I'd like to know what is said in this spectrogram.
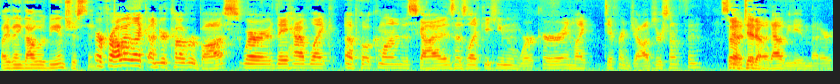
I think that would be interesting. Or probably like Undercover Boss, where they have like a Pokemon in disguise as like a human worker and like different jobs or something. So, No, Ditto. That would be even better.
